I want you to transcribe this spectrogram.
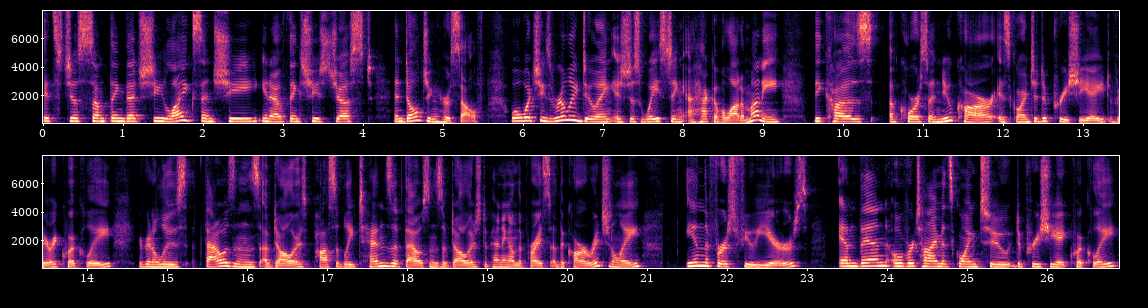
it's just something that she likes and she, you know, thinks she's just indulging herself. Well, what she's really doing is just wasting a heck of a lot of money because, of course, a new car is going to depreciate very quickly. You're going to lose thousands of dollars, possibly tens of thousands of dollars, depending on the price of the car originally, in the first few years. And then over time, it's going to depreciate quickly.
